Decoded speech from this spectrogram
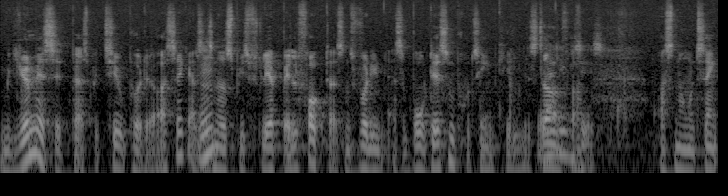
miljømæssigt perspektiv på det også, ikke? Altså Mm. sådan noget at spise flere bælfrugter, sådan, så får de, altså bruge det som proteinkilde i stedet Ja, for, præcis. og sådan nogle ting.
